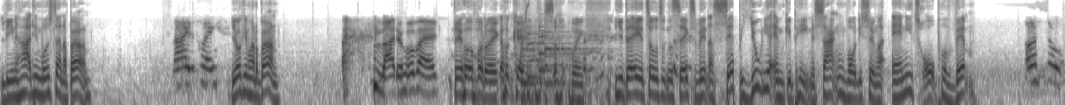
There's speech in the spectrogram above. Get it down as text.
Line, har din modstander børn? Nej, det tror jeg ikke. Joachim, har du børn? Nej, det håber jeg ikke. Det håber du ikke. Okay, så point. I dag i 2006 vinder Sepp Junior MGP med sangen, hvor de synger Annie tro på hvem? Også to.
